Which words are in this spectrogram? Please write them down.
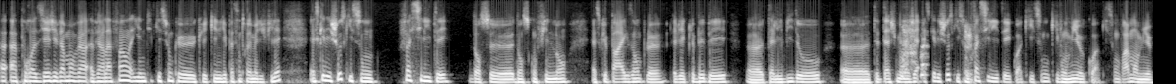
Ah, pour se diriger vraiment vers, vers, la fin, il y a une petite question que, que, qui est passée entre les mains du filet. Est-ce qu'il y a des choses qui sont facilitées dans ce, dans ce confinement? Est-ce que par exemple, la vie avec le bébé, euh, ta libido, euh, tes tâches ménagères Est-ce qu'il y a des choses qui sont facilitées, quoi, qui, sont, qui vont mieux, quoi, qui sont vraiment mieux?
